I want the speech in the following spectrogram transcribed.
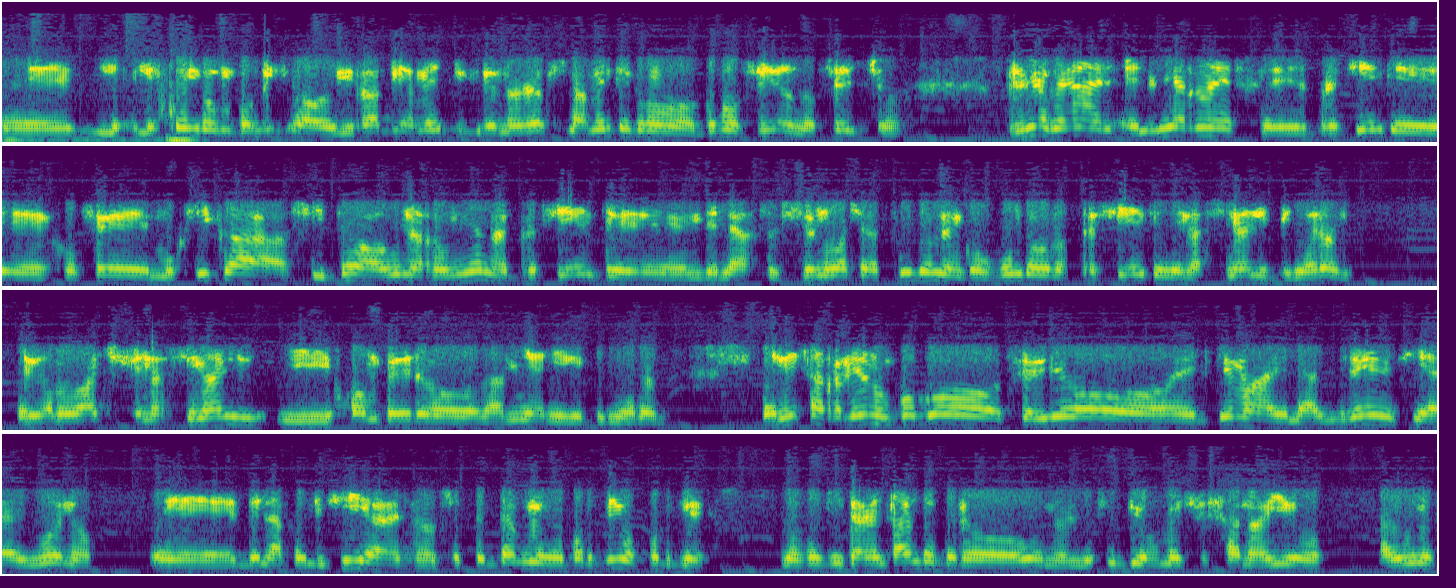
Eh, les cuento un poquito y rápidamente y cronológicamente cómo, cómo se dieron los hechos. Primero que nada, el, viernes el presidente José Mujica citó a una reunión al presidente de la Asociación Uruguaya de Fútbol en conjunto con los presidentes de Nacional y Piñarol, Edgardo Bache de Nacional y Juan Pedro Damiani de Piñarol. En esa reunión un poco se dio el tema de la violencia y bueno, eh, de la policía en los espectáculos deportivos, porque no sé si están en tanto, pero bueno, en los últimos meses han habido algunos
